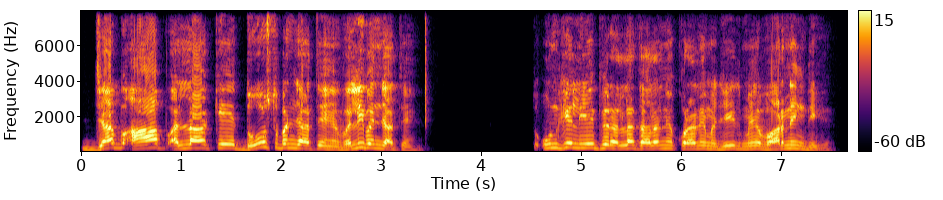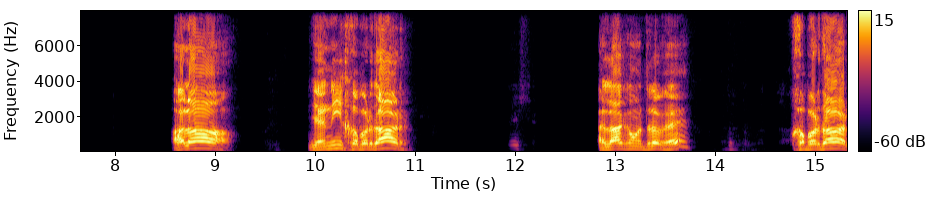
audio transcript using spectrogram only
جب آپ اللہ کے دوست بن جاتے ہیں ولی بن جاتے ہیں تو ان کے لیے پھر اللہ تعالیٰ نے قرآن مجید میں وارننگ دی ہے۔ اللہ یعنی خبردار۔ اللہ کا مطلب ہے خبردار۔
